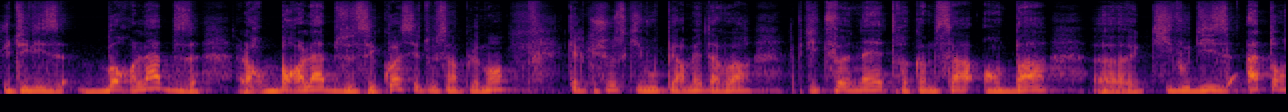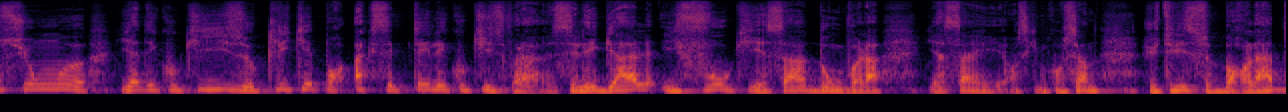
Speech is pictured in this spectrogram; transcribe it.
j'utilise Borlabs. Alors Borlabs, c'est quoi C'est tout simplement quelque chose qui vous permet d'avoir des petites fenêtres comme ça en bas euh, qui vous disent attention, euh, il y a des cookies, euh, cliquez pour accepter les cookies. Voilà, c'est légal, il faut qu'il y ait ça. Donc voilà, il y a ça et en ce qui me concerne, j'utilise ce Borlabs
